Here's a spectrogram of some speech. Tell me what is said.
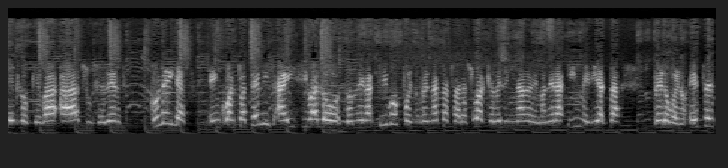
qué es lo que va a suceder con ellas. En cuanto a tenis, ahí sí va lo, lo negativo, pues Renata Zarazúa quedó eliminada de manera inmediata, pero bueno, esto es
